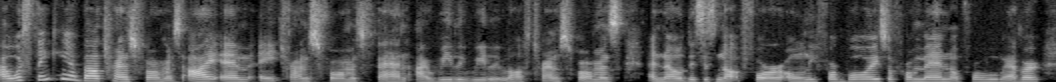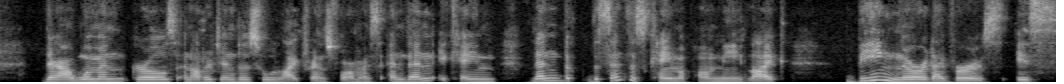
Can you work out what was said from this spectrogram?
I was thinking about Transformers. I am a Transformers fan. I really, really love Transformers. And no, this is not for only for boys or for men or for whoever. There are women, girls, and other genders who like Transformers. And then it came, then the, the sentence came upon me like, being neurodiverse is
